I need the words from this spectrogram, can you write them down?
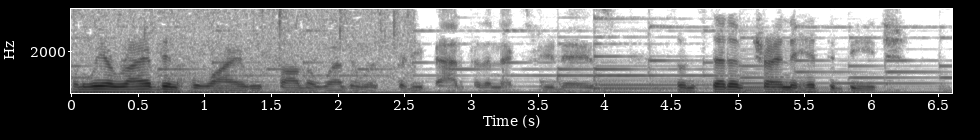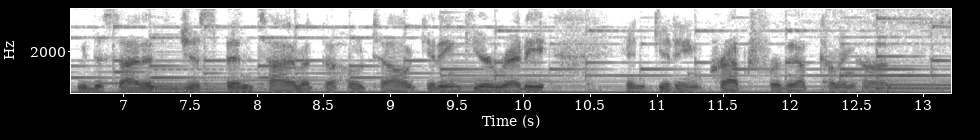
When we arrived in Hawaii, we saw the weather was pretty bad for the next few days. So instead of trying to hit the beach, we decided to just spend time at the hotel getting gear ready and getting prepped for the upcoming hunt.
